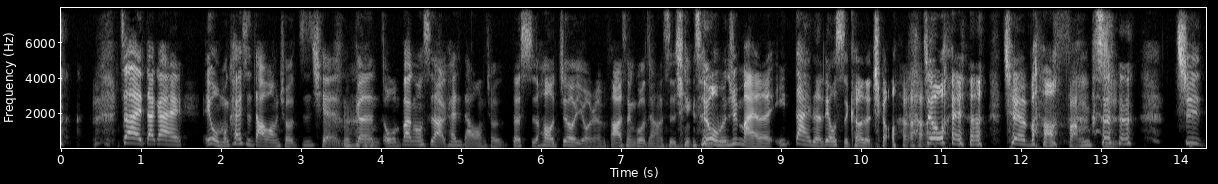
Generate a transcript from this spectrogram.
在大概因为我们开始打网球之前，跟我们办公室啊开始打网球的时候，就有人发生过这样的事情，所以我们去买了一袋的六十颗的球，就为了确保防止去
